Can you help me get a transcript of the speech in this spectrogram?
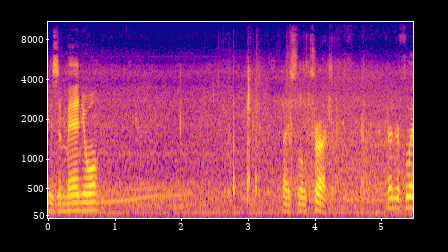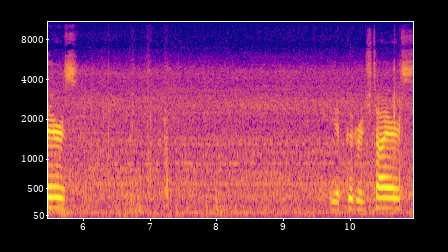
is a manual. Nice little truck. Fender flares. You have Goodrich tires.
